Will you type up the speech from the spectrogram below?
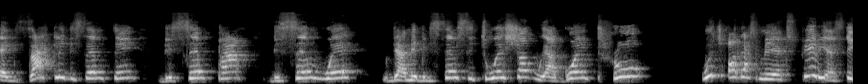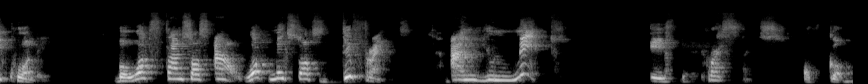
exactly the same thing, the same path, the same way. There may be the same situation we are going through, which others may experience equally. But what stands us out, what makes us different and unique is the presence of God.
